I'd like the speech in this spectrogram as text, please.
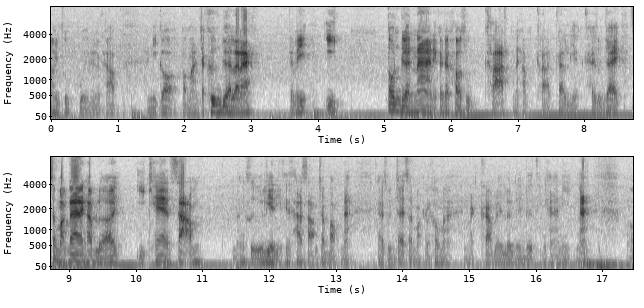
อง YouTube คุยด้วยนะครับ อันนี้ก็ประมาณจะครึ่งเดือนแล้วนะกันนี้อีกต้นเดือนหน้าเนี่ยก็จะเข้าสู่คลาสนะครับคลาสการเรียนใครสนใจสมัครได้นะครับ เหลืออีกแค่ 3 หนังสือเรียนอีกแค่ท่าสามฉบับนะ ใครสนใจสมัครกันเข้ามานะครับได้เริ่มเรียนเดือนสิงหานี้นะ โอ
